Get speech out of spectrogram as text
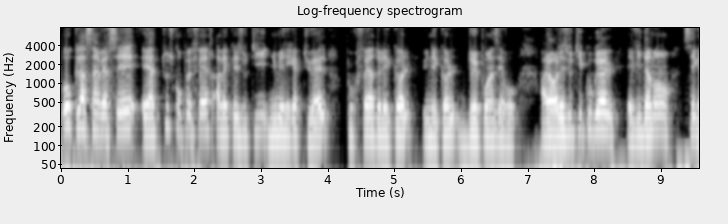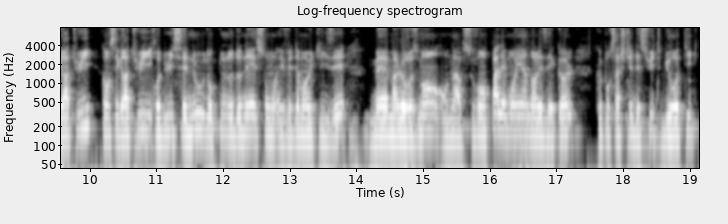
aux classes inversées et à tout ce qu'on peut faire avec les outils numériques actuels pour faire de l'école une école 2.0. Alors les outils Google, évidemment, c'est gratuit. Quand c'est gratuit, produit c'est nous, donc tous nos données sont évidemment utilisées. Mais malheureusement, on n'a souvent pas les moyens dans les écoles que pour s'acheter des suites bureautiques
